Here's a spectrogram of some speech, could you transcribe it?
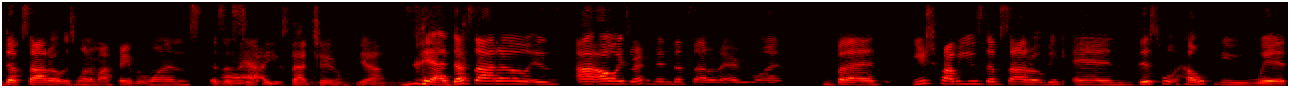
Dubsado is one of my favorite ones. As a oh, yeah, I use that too. Yeah. Yeah, Dubsado is. I always recommend Dubsado to everyone, but you should probably use Dubsado, and this will help you with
